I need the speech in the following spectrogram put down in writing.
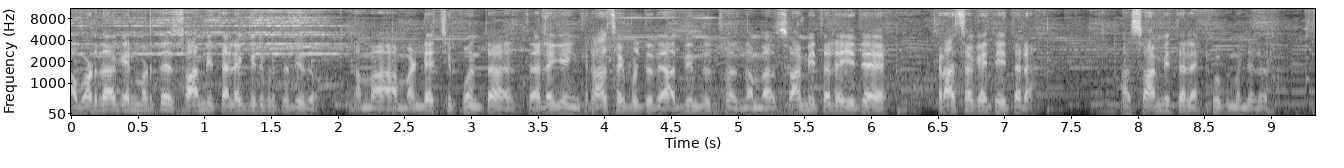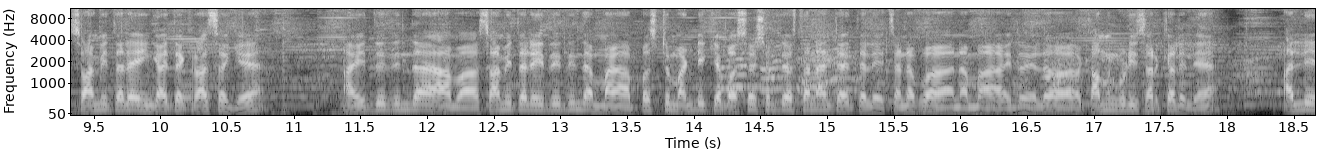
ಆ ಹೊಡೆದಾಗ ಏನು ಮಾಡ್ತದೆ? ಸ್ವಾಮಿ ತಲೆಗೆ ಬಿದ್ದು ಬಿಡ್ತದೆ ಇದು. ನಮ್ಮ ಮಂಡ್ಯ ಚಿಪ್ಪು ಅಂತ ತಲೆಗೆ ಹಿಂಗೆ ಕ್ರಾಸ್ ಆಗಿಬಿಡ್ತದೆ. ಅದರಿಂದ ನಮ್ಮ ಸ್ವಾಮಿ ತಲೆ ಇದೆ ಕ್ರಾಸ್ ಆಗೈತೆ ಈ ಥರ ಆ ಸ್ವಾಮಿ ತಲೆ, ಕೂಗು ಮಂಜಣ್ಣವ್ರು ಸ್ವಾಮಿ ತಲೆ ಹಿಂಗಾಯ್ತೆ ಕ್ರಾಸ್ ಆಗಿ. ಆ ಇದ್ದಿದ್ದರಿಂದ ಸ್ವಾಮಿ ತಲೆ ಇದ್ದಿದ್ದರಿಂದ ಮ ಫಸ್ಟ್ ಮಂಡಿಕೆ ಬಸವೇಶ್ವರ ದೇವಸ್ಥಾನ ಅಂತ ಆಯ್ತಲ್ಲಿ, ಚೆನ್ನಪ್ಪ ನಮ್ಮ ಇದು ಎಲ್ಲ ಕಾಮನ್ಗುಡಿ ಸರ್ಕಲಲ್ಲಿ ಅಲ್ಲಿ.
